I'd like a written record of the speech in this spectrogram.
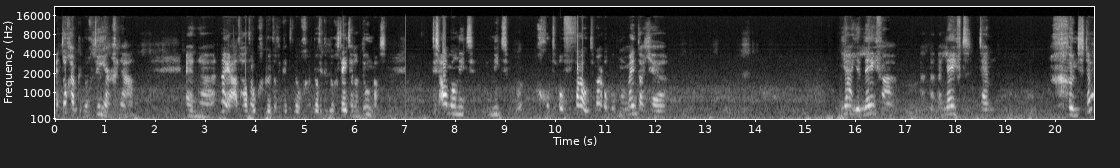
En toch heb ik het nog tien jaar gedaan. En uh, nou ja, het had ook gekund dat ik, het nog, dat ik het nog steeds aan het doen was. Het is allemaal niet, niet goed of fout, maar op het moment dat je ja, je leven uh, leeft ten gunste,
